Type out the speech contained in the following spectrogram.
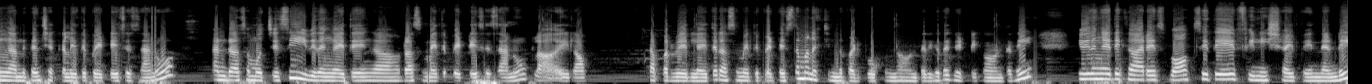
ఇంకా అందుకని చెక్కలు అయితే పెట్టేసేసాను. అండ్ రసం వచ్చేసి ఈ విధంగా అయితే ఇంకా రసం అయితే పెట్టేసేసాను. ఇలా టప్పర్ వేర్లో అయితే రసం అయితే పెట్టేస్తే మనకి కింద పడిపోకుండా ఉంటుంది కదా గట్టిగా ఉంటుంది. ఈ విధంగా అయితే కారేస్ బాక్స్ అయితే ఫినిష్ అయిపోయిందండి.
